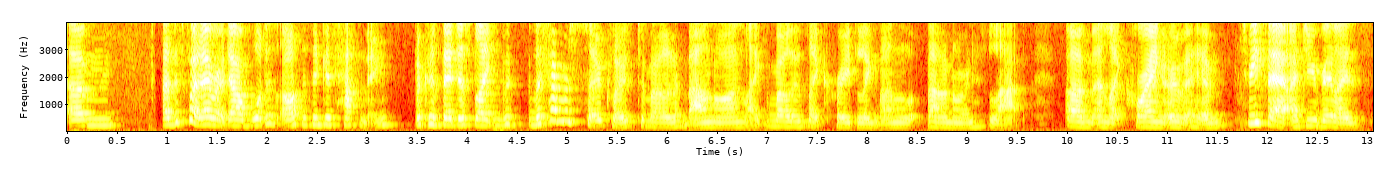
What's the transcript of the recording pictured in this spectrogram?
Um, at this point, I wrote down, what does Arthur think is happening? Because they're just like, the, the camera's so close to Merlin and Balinor, and like, Merlin's like cradling Balinor, Balinor in his lap, um, and like crying over him. To be fair, I do realise,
